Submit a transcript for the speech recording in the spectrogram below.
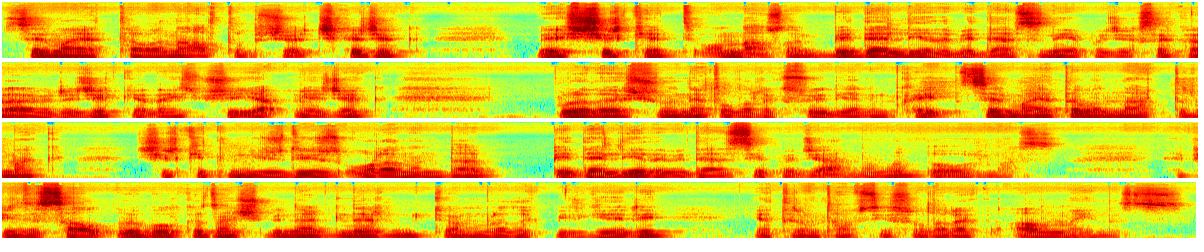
sermaye tavanı 6,5'a çıkacak. Ve şirket ondan sonra bedelli ya da bedelsiz ne yapacaksa karar verecek ya da hiçbir şey yapmayacak. Burada şunu net olarak söyleyelim. Kayıtlı sermaye tavanını arttırmak şirketin %100 oranında bedelli ya da bedelsiz yapacağı anlamı doğurmaz. Hepinize sağlıklı ve bol kazançlı günler dilerim. Lütfen buradaki bilgileri yatırım tavsiyesi olarak almayınız.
